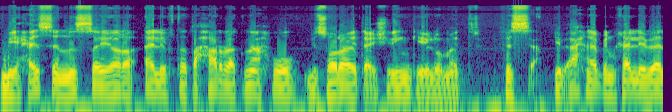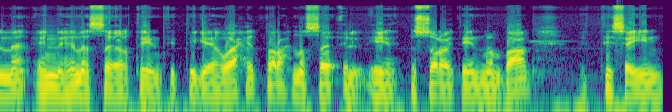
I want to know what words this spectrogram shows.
بيحس إن السيارة ألف تتحرك نحوه بسرعة عشرين كيلو متر في الساعة. يبقى إحنا بنخلي بالنا إن هنا السيارتين في اتجاه واحد طرحنا. الايه السرعتين من بعض. التسعين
